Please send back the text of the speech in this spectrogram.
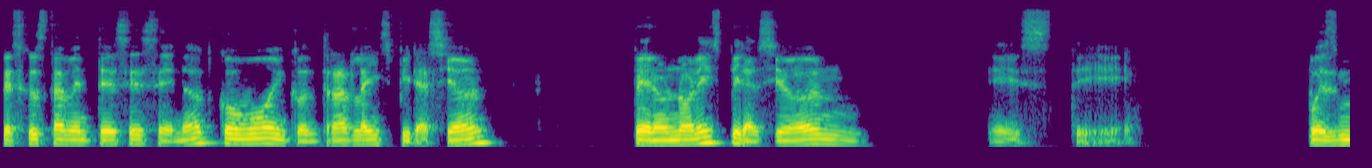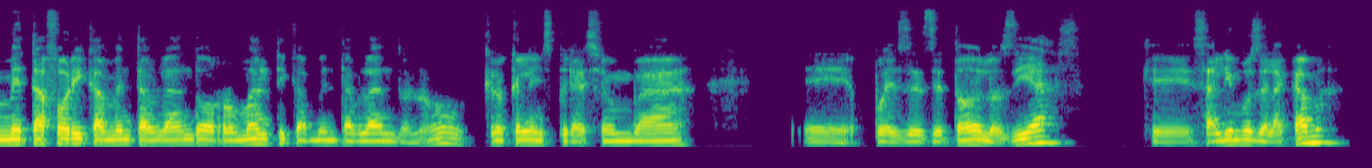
pues justamente es ese, ¿no? Cómo encontrar la inspiración, pero no la inspiración, este, pues metafóricamente hablando, románticamente hablando, ¿no? Creo que la inspiración va, eh, pues desde todos los días que salimos de la cama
